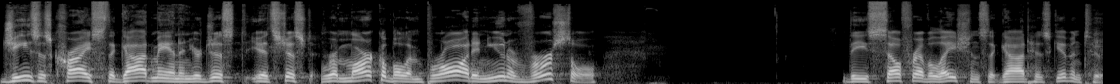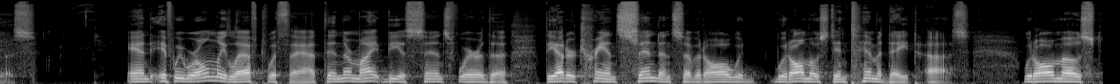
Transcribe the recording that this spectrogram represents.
Jesus Christ, the God man, and you're just, it's just remarkable and broad and universal, these self revelations that God has given to us. And if we were only left with that, then there might be a sense where the, the utter transcendence of it all would, would almost intimidate us, would almost,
